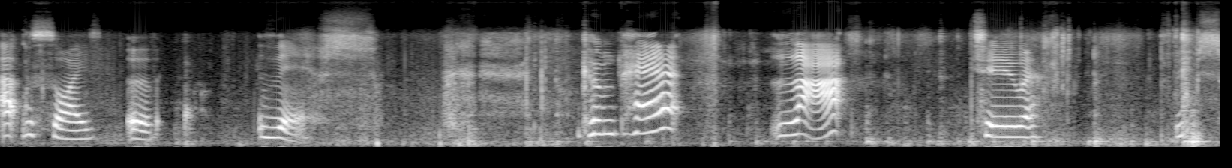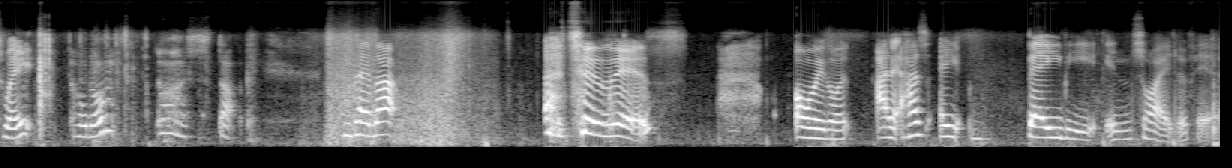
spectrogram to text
at the size of this. Compare that to. Oops, wait, hold on. Oh, stuck. Compare that to this. Oh my god. And it has a baby inside of here.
